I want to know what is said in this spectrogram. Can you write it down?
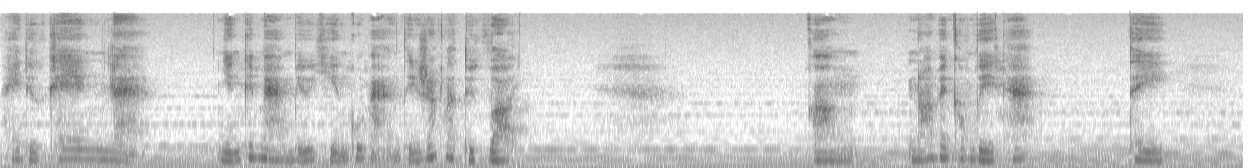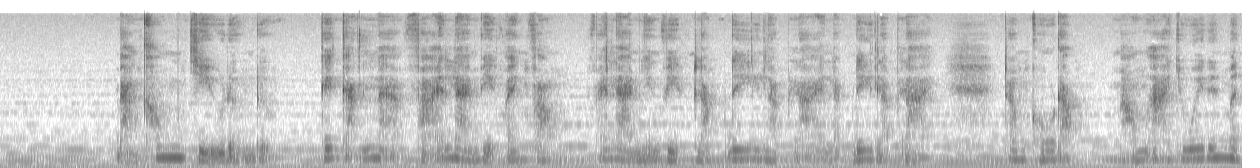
hay được khen là những cái màn biểu diễn của bạn thì rất là tuyệt vời. Còn nói về công việc ha thì bạn không chịu đựng được cái cảnh là phải làm việc văn phòng phải làm những việc lặp đi lặp lại lặp đi lặp lại trong cô độc mà không ai chú ý đến mình.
